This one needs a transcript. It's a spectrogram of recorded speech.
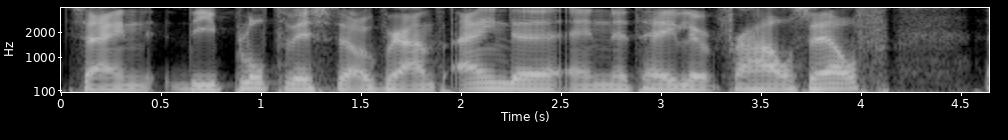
zijn die plot twisten ook weer aan het einde en het hele verhaal zelf. D-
